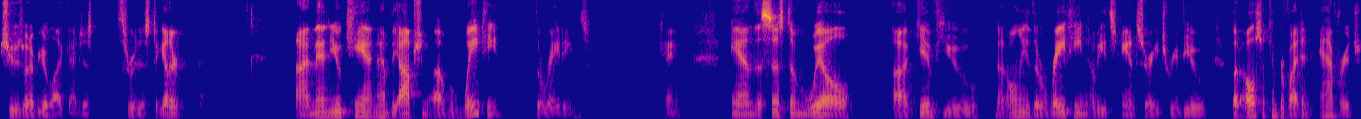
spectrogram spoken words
Choose whatever you like. I just threw this together. And then you can have the option of weighting the ratings. Okay. And the system will uh, give you not only the rating of each answer, each review, but also can provide an average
